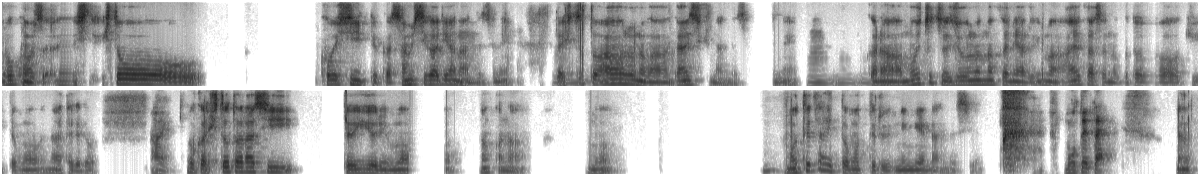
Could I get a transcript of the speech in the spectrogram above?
僕も人を恋しいっていうか、寂しがり屋なんですね。だから人と会うのが大好きなんですね。うんうんうんだからもう一つ自分の中にある、今、早川さんの言葉を聞いてもらったけど、はい。僕は人たらしいというよりも、なんかな、もモテたいと思ってる人間なんですよ。モテたい。うん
